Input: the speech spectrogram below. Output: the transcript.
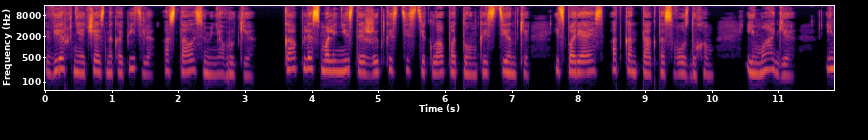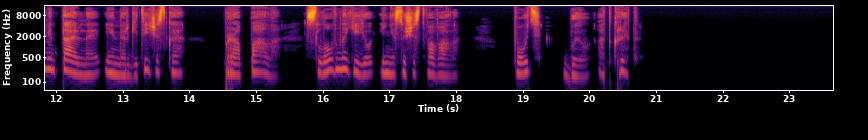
Верхняя часть накопителя осталась у меня в руке. Капля смоленистой жидкости стекла по тонкой стенке, испаряясь от контакта с воздухом, и магия, и ментальная, и энергетическая, пропала, словно ее и не существовало. Путь был открыт.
